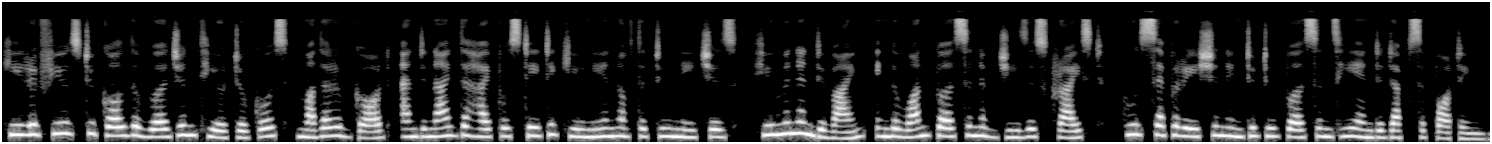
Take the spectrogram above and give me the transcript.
He refused to call the Virgin Theotokos, Mother of God, and denied the hypostatic union of the two natures, human and divine, in the one person of Jesus Christ, whose separation into two persons he ended up supporting.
